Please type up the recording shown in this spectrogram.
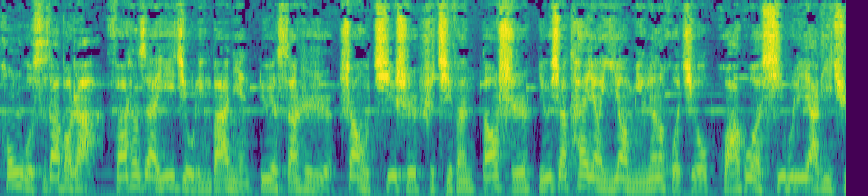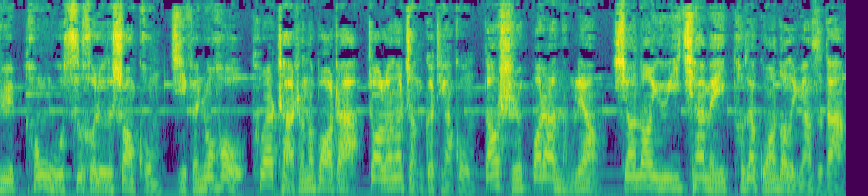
通古斯大爆炸发生在一九零八年六月三十日上午七时十七分。当时，一个像太阳一样明亮的火球划过西伯利亚地区通古斯河流的上空。几分钟后，突然产生的爆炸照亮了整个天空。当时，爆炸的能量相当于一千枚投在广岛的原子弹，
